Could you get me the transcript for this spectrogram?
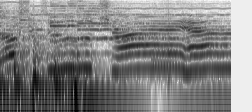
just to try and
